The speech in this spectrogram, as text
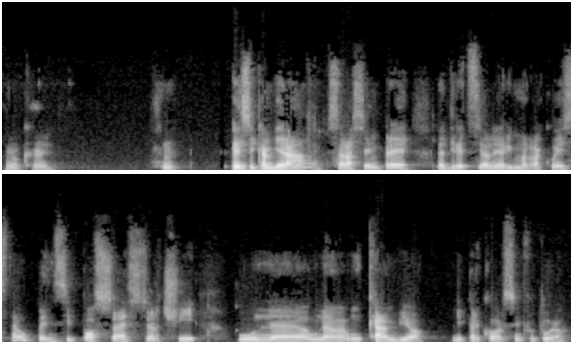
Ok. okay. Hm. Pensi cambierà? Sarà sempre la direzione rimarrà questa o pensi possa esserci un, una, un cambio di percorso in futuro?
